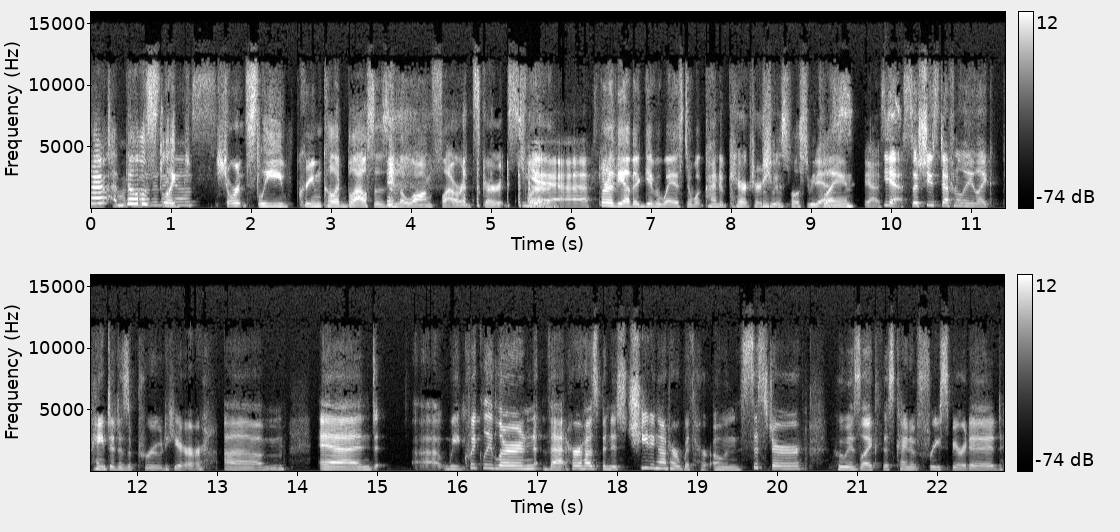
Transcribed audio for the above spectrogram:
really those, it, like, short sleeve cream colored blouses and the long flowered skirts were yeah. sort of the other giveaway as to what kind of character she Mhm. was supposed to be yes. playing yes yeah so she's definitely like painted as a prude here um and uh, we quickly learn that her husband is cheating on her with her own sister, who is like this kind of free spirited,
